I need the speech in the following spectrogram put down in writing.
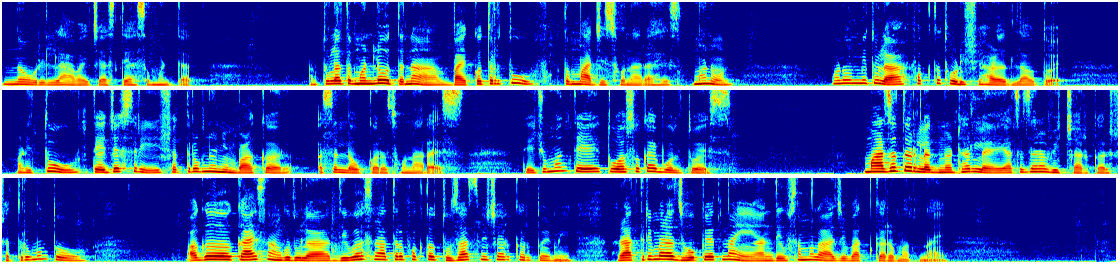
नवरीला लावायची असते असं म्हणतात. आणि तुला तर म्हणलं होतं ना बायको तर तू फक्त माझीच होणार आहेस म्हणून. म्हणून मी तुला फक्त थोडीशी हळद लावतोय. आणि तू तेजश्री शत्रुघ्न निंबाळकर असं लवकरच होणार आहेस. तेजू म्हणते तू असं काय बोलतोयस? माझं तर लग्न ठरलं आहे याचा जरा विचार कर. शत्रू म्हणतो. अगं काय सांगू तुला? दिवस रात्र फक्त तुझाच विचार करतोय मी. रात्री मला झोप येत नाही आणि दिवसा मला अजिबात करमत नाही.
